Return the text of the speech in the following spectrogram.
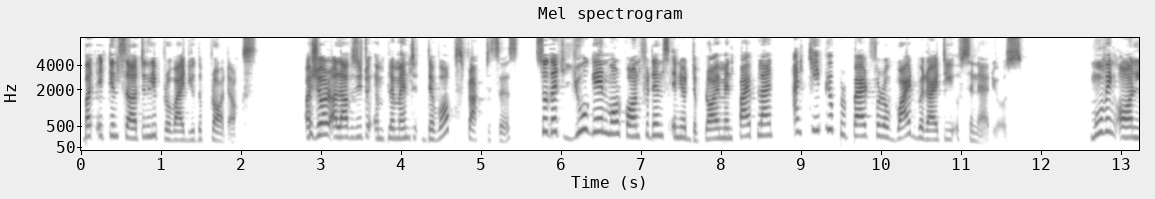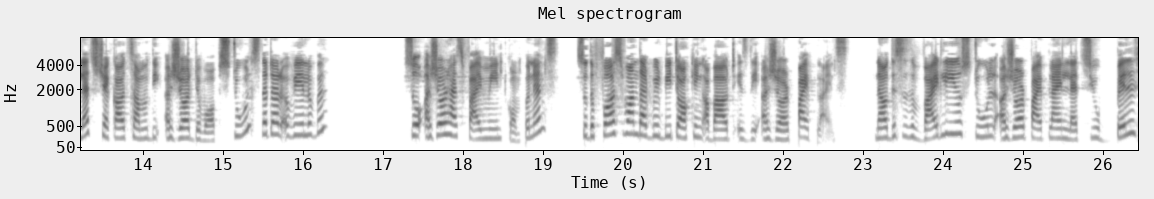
but it can certainly provide you the products. Azure allows you to implement DevOps practices so that you gain more confidence in your deployment pipeline and keep you prepared for a wide variety of scenarios. Moving on, let's check out some of the Azure DevOps tools that are available. So Azure has five main components. So the first one that we'll be talking about is the Azure pipelines. Now, this is a widely used tool. Azure Pipeline lets you build,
